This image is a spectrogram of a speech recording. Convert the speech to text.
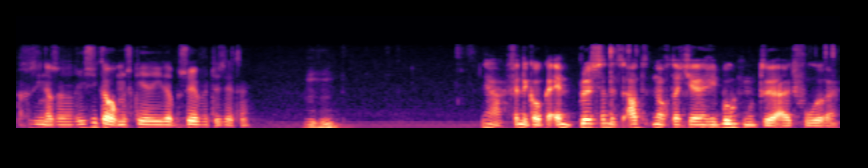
gezien als een risico om een screenreader op een server te zetten. Mhm. Ja, vind ik ook. En plus dat het altijd nog dat je een reboot moet eh, uitvoeren.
